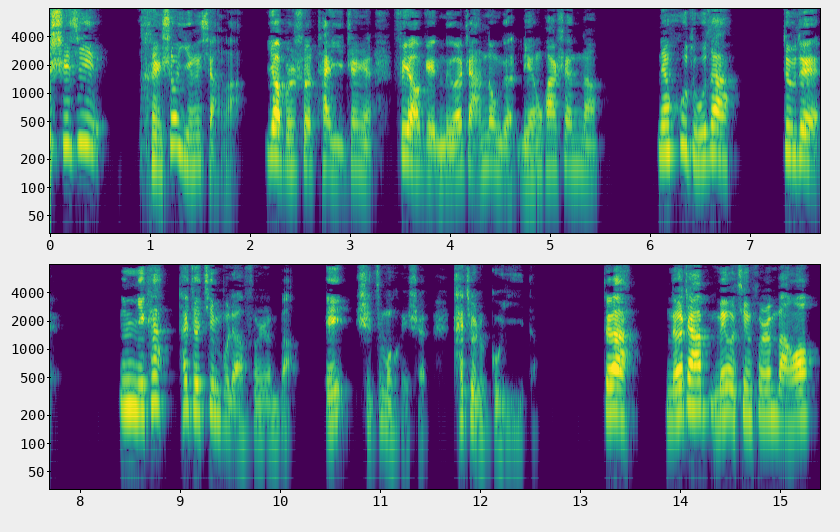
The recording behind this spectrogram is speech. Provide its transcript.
实际很受影响啊！要不是说太乙真人非要给哪吒弄个莲花身呢，那护犊子，对不对？你看他就进不了封神榜。哎，是这么回事，他就是故意的，对吧？哪吒没有进封神榜哦。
